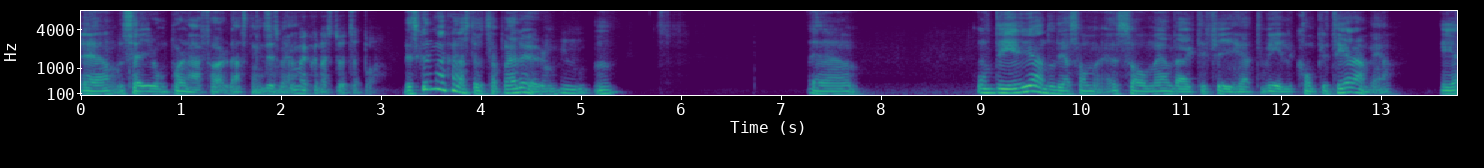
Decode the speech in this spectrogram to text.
Eh, säger hon på den här föreläsningen. Det skulle man kunna studsa på. det skulle man kunna studsa på, eller hur? Mm. Mm. Eh, och det är ju ändå det som, som En väg till frihet vill komplettera med. Är,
